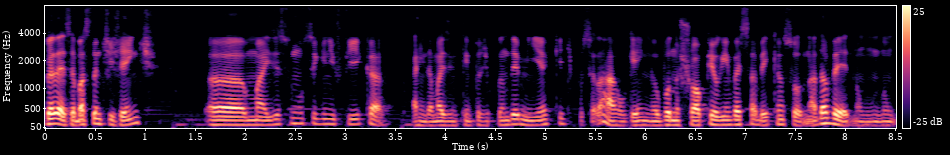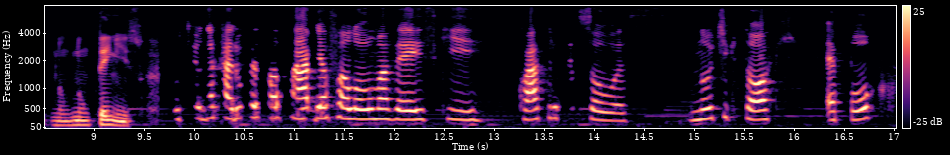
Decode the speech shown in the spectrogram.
Beleza, é bastante gente, ah, mas isso não significa, ainda mais em tempos de pandemia, que, tipo, sei lá, alguém, eu vou no shopping e alguém vai saber quem eu sou. Nada a ver, não, não, não, não tem isso. O tio da Carupa sua sábia falou uma vez que quatro pessoas no TikTok é pouco,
